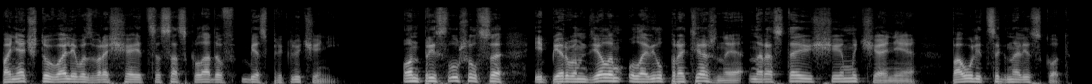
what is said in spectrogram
понять, что Валя возвращается со складов без приключений. Он прислушался и первым делом уловил протяжное, нарастающее мычание. По улице гнали скот.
